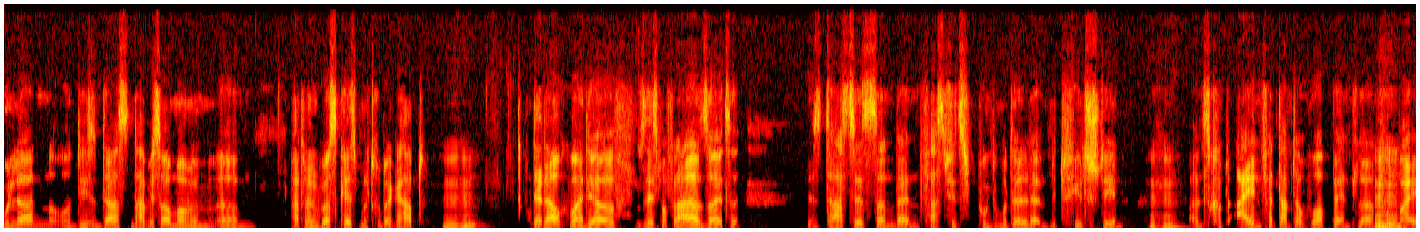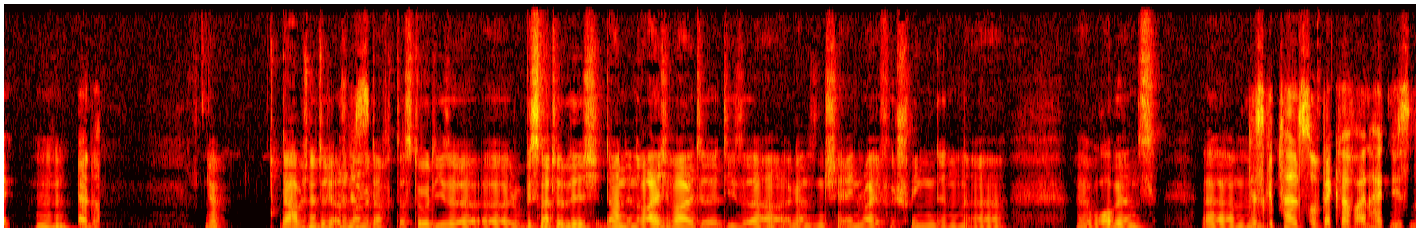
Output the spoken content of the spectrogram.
cool an und dies und das. Und habe ich es auch mal mit dem ähm, Partner im Worst Case mal drüber gehabt. Mhm. Der hat auch gemeint, ja, seh's mal von der anderen Seite. Da hast du jetzt dann dein fast 40-Punkte-Modell da im Midfield stehen. Mhm. Und es kommt ein verdammter Warbandler mhm. vorbei. Mhm. Ja, da habe ich natürlich auch schon mal gedacht, dass du diese, äh, du bist natürlich dann in Reichweite dieser ganzen Chain Rifle schwingenden äh, äh, Warbands. Ähm, es gibt halt so Wegwerfeinheiten, die sind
